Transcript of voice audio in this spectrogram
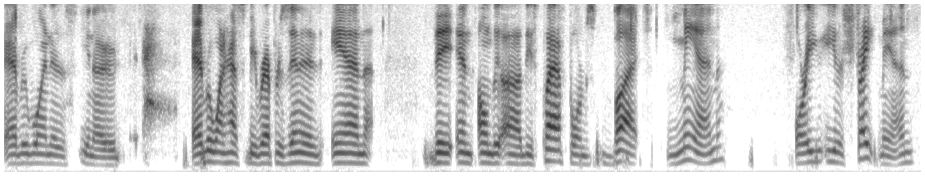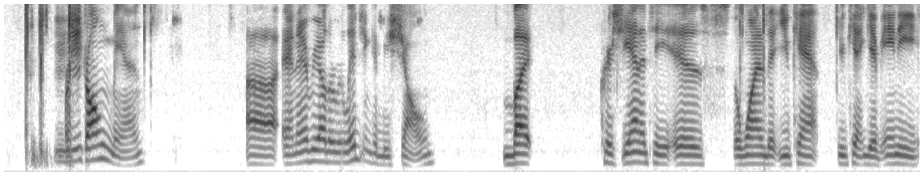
everyone is, you know, everyone has to be represented in the in on the uh, these platforms, but men or either straight men or Mhm. strong men, uh, and every other religion can be shown, but Christianity is the one that you can't you can't give any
